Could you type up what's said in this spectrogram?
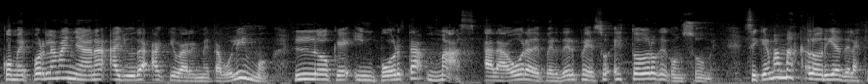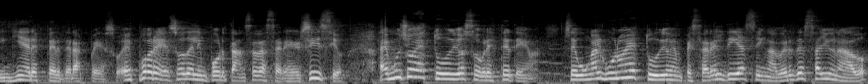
comer por la mañana ayuda a activar el metabolismo. Lo que importa más a la hora de perder peso es todo lo que consume. Si quemas más calorías de las que ingieres, perderás peso. Es por eso de la importancia de hacer ejercicio. Hay muchos estudios sobre este tema. Según algunos estudios, empezar el día sin haber desayunado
